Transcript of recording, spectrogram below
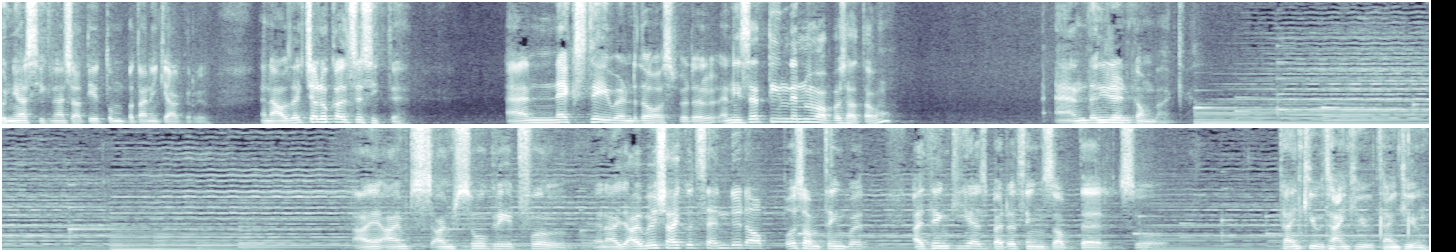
दुनिया सीखना चाहती है तुम पता नहीं क्या कर रहे हो एंड आई वाज लाइक चलो कल से सीखते हैं एंड नेक्स्ट डे ही वेंट टू द हॉस्पिटल एंड ही सेड तीन दिन में वापस आता हूँ एंड देन ही डिडंट कम बैक I, I'm I'm so grateful, and I, I wish I could send it up or something, but I think he has better things up there. So, thank you, thank you, thank you.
